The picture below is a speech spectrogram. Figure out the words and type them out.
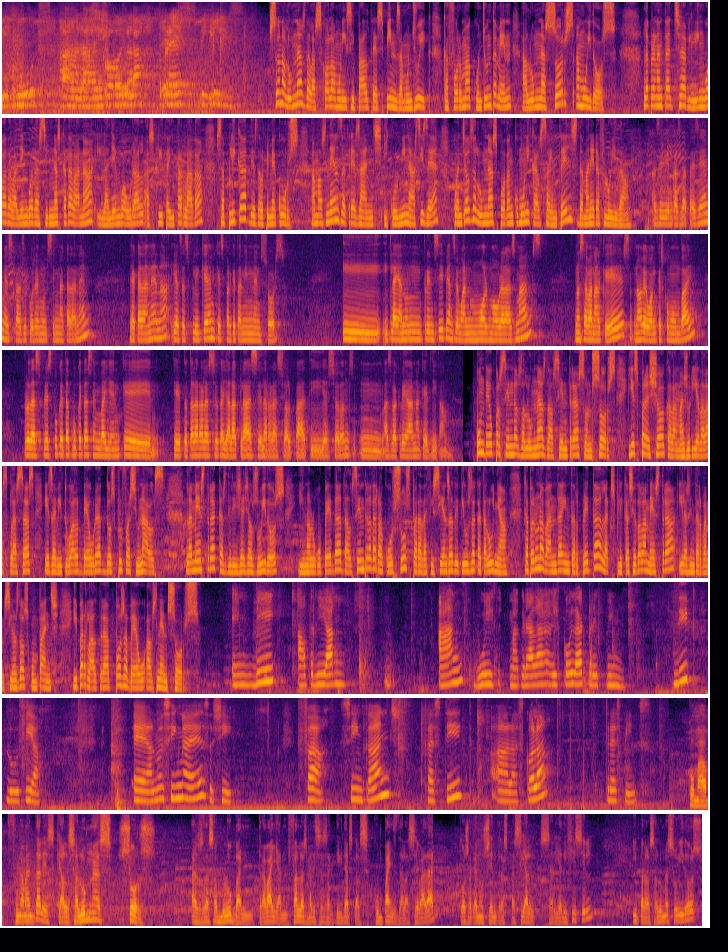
benvinguts a l'escola Tres Pins. Són alumnes de l'Escola Municipal Tres Pins a Montjuïc, que forma conjuntament alumnes sords amb oïdors. L'aprenentatge bilingüe de la llengua de signes catalana i la llengua oral escrita i parlada s'aplica des del primer curs, amb els nens de 3 anys i culmina a 6è, quan ja els alumnes poden comunicar-se entre ells de manera fluida. Els diem que els bategem, és que els hi posem un signe a cada nen i a cada nena i els expliquem que és perquè tenim nens sords. I, i clar, en un principi ens veuen molt moure les mans, no saben el que és, no? veuen que és com un ball, però després, poquet a poquet, estem veient que, que tota la relació que hi ha a la classe, la relació al pati i això, doncs, mm, es va creant aquest lligam. Un 10% dels alumnes del centre són sords i és per això que la majoria de les classes és habitual veure dos professionals, la mestra que es dirigeix als oïdors i una logopeda del Centre de Recursos per a Deficients Auditius de Catalunya, que per una banda interpreta l'explicació de la mestra i les intervencions dels companys i per l'altra posa veu als nens sords. Em dic Adrián Any 8, m'agrada escola Trefin. Dic Lucía. Eh, el meu signe és així. Fa 5 anys que estic a l'escola Tres Pins. Com a fonamental és que els alumnes sords es desenvolupen, treballen, fan les mateixes activitats que els companys de la seva edat, cosa que en un centre especial seria difícil, i per als alumnes oïdors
